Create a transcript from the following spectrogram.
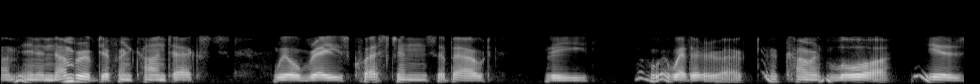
um, in a number of different contexts, will raise questions about the whether uh, current law is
